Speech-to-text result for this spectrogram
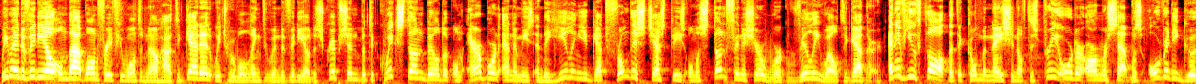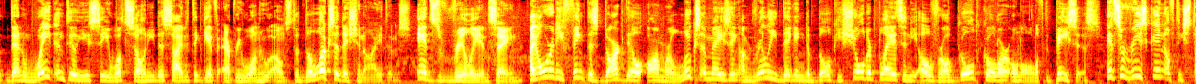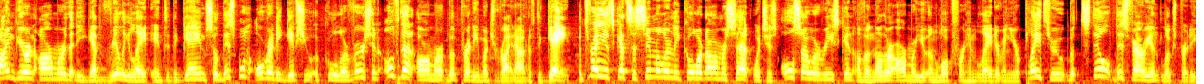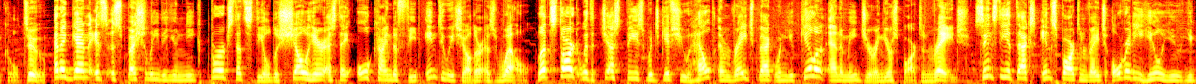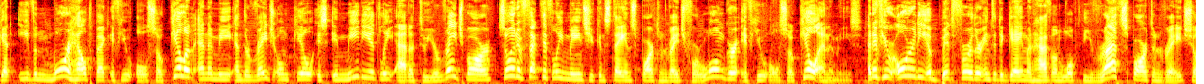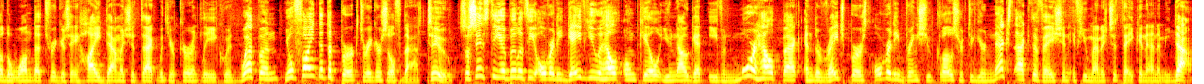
We made a video on that one for if you want to know how to get it, which we will link to in the video description, but the quick stun buildup on airborne enemies and the healing you get from this chest piece on a stun finisher work really well together. And if you thought that the combination of this pre-order armor set was already good, then wait until you see what Sony decided to give everyone who owns the deluxe edition items. It's really insane. I already think this Darkdale armor looks amazing, I'm really digging the bulky shoulder plates and the overall gold color on all of the pieces. It's a reskin of the Steinbjorn armor that you get really late into the game, so this one already gives you a cooler version of that armor, but pretty much right out of the gate. Atreus gets a similarly colored armor set, which is also a reskin of another armor you unlock for him later in your playthrough, but still, this variant looks pretty cool too. And again, it's especially the unique perks that steal the show here, as they all kind of feed into each other as well. Let's start with a chest piece, which gives you health and rage back when you kill an enemy during your Spartan Rage. Since the attacks in Spartan Rage already heal you, you get even more health back if you also kill an enemy, and the rage on kill is immediately added added to your rage bar, so it effectively means you can stay in Spartan Rage for longer if you also kill enemies. And if you're already a bit further into the game and have unlocked the Wrath Spartan Rage, so the one that triggers a high damage attack with your currently equipped weapon, you'll find that the perk triggers off that too. So since the ability already gave you health on kill, you now get even more health back and the Rage Burst already brings you closer to your next activation if you manage to take an enemy down.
